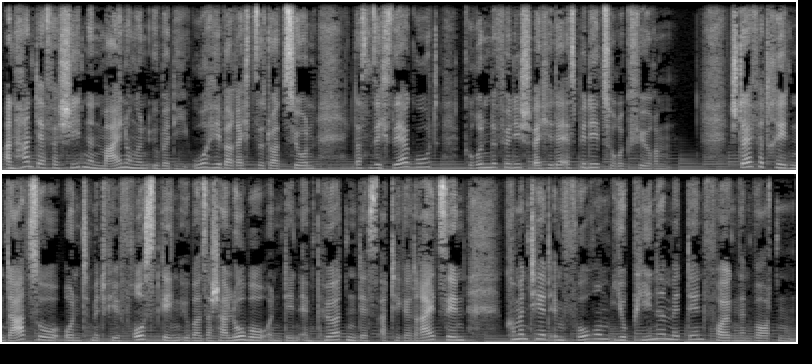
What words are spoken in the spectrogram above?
Anhand der verschiedenen Meinungen über die Urheberrechtssituation lassen sich sehr gut Gründe für die Schwäche der SPD zurückführen. Stellvertretend dazu und mit viel Frust gegenüber Sascha Lobo und den Empörten des Artikel 13 kommentiert im Forum Jupine mit den folgenden Worten.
